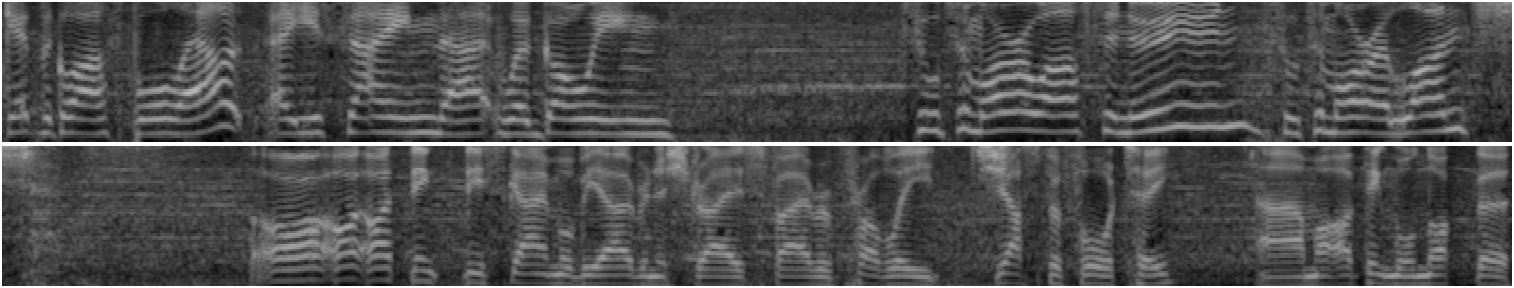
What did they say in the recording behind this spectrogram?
Get the glass ball out. Are you saying that we're going till tomorrow afternoon, till tomorrow lunch? Oh, I, think this game will be over in Australia's favour, probably just before tea. Um, I think we'll knock the,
